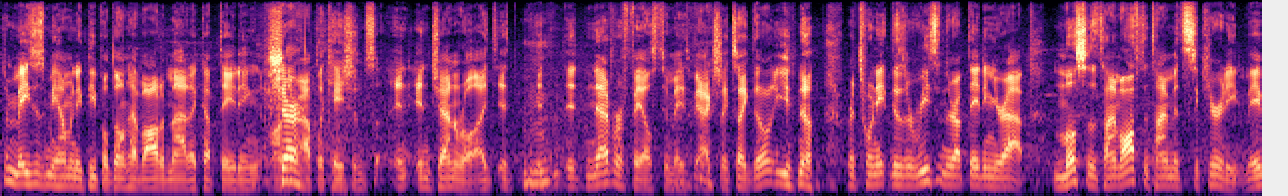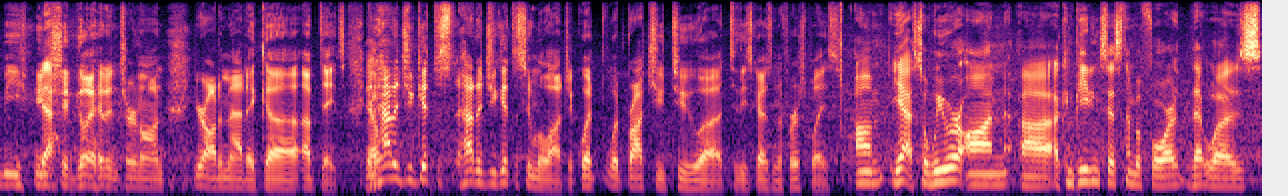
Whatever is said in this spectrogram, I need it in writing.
It amazes me how many people don't have automatic updating on Sure. their applications in, in general. I, it, it, it never fails to amaze me, actually. It's like, don't you know, we're 20, there's a reason they're updating your app. Most of the time, oftentimes it's security. Maybe you Yeah. should go ahead and turn on your automatic uh, updates. Yep. And how did you get to, how did you get to Sumo Logic? What, what brought you to, uh, to these guys in the first place? Um, yeah, so we were on uh, a competing system before that was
